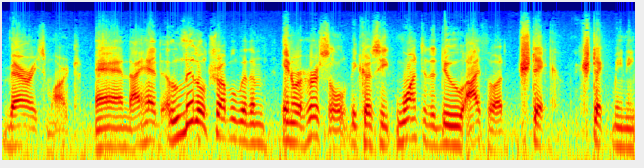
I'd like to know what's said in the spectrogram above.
very smart. And I had a little trouble with him in rehearsal because he wanted to do, I thought, shtick shtick, meaning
